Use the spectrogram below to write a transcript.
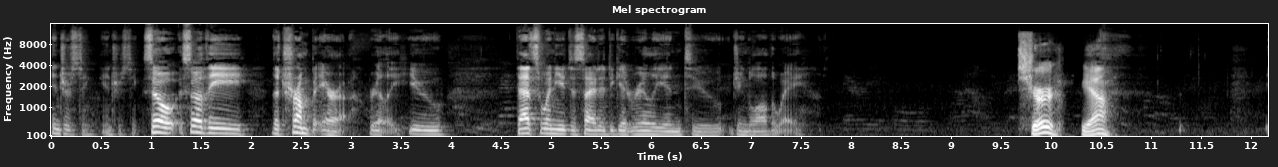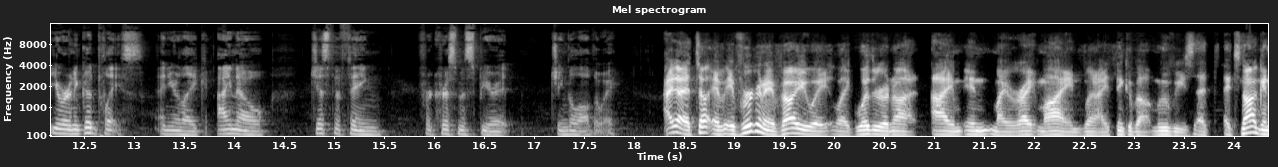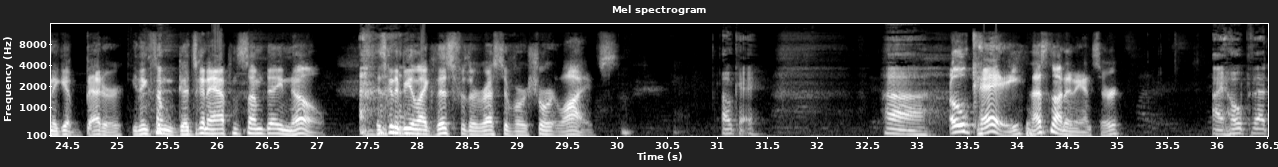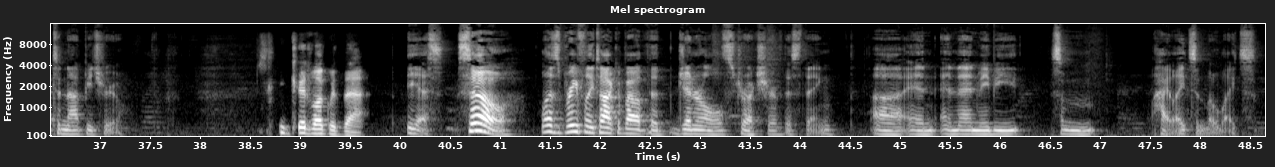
Interesting. Interesting. So, so the the Trump era, really, you that's when you decided to get really into Jingle All the Way. Sure. Yeah. You were in a good place, and you're like, I know just the thing for Christmas spirit. Jingle All the Way. I gotta tell if, if we're gonna evaluate like whether or not I'm in my right mind when I think about movies, that it's not gonna get better. You think something good's gonna happen someday? No, it's gonna be like this for the rest of our short lives. Okay. Uh, okay, that's not an answer. I hope that to not be true. Good luck with that. Yes. So let's briefly talk about the general structure of this thing, uh, and and then maybe some highlights and lowlights.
